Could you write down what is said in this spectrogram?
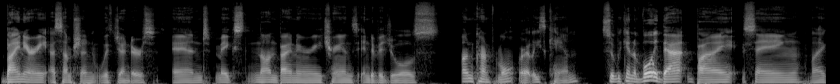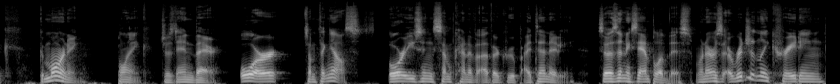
binary assumption with genders and makes non binary trans individuals uncomfortable, or at least can. So we can avoid that by saying, like, Good morning, blank, just end there. Or something else, or using some kind of other group identity. So, as an example of this, when I was originally creating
